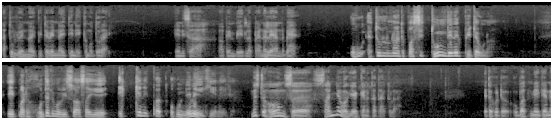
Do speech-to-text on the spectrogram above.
ඇතුල් වෙන්නයි පිට වෙන්නයි තියෙන එකම දොරයි. ඒ නිසා අපෙන් බේරලා පැනලා යන්න බෑ. ඔහු ඇතුල් වුණාට පස්සේ තුන් දෙනෙක් පිට වුණා. ඒත් මට හොඳටම විශ්වාසයි ඒ එක්කෙනෙක්වත් ඔහු නෙමෙයි කියන එක. මිස්ටර් හෝම්ස් සංඥා වගේක් ගැන කතා කළා. එතකොට ඔබත් මේ ගැන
